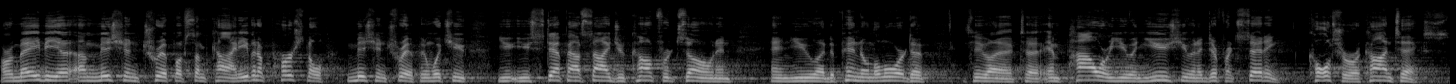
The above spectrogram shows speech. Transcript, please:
Or maybe a, a, mission trip of some kind, even a personal mission trip in which you, you, you step outside your comfort zone and, and you uh, depend on the Lord to, to, uh, to empower you and use you in a different setting, culture, or context.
